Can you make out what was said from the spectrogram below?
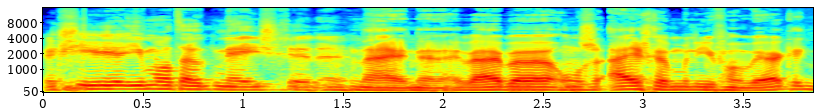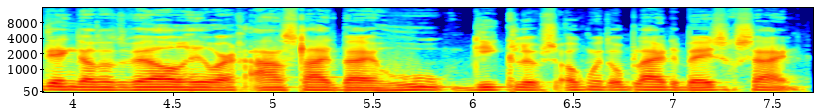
Ik zie hier iemand ook nee schudden. Nee, nee, nee. Wij hebben onze eigen manier van werken. Ik denk dat het wel heel erg aansluit bij hoe die clubs ook met opleiden bezig zijn.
